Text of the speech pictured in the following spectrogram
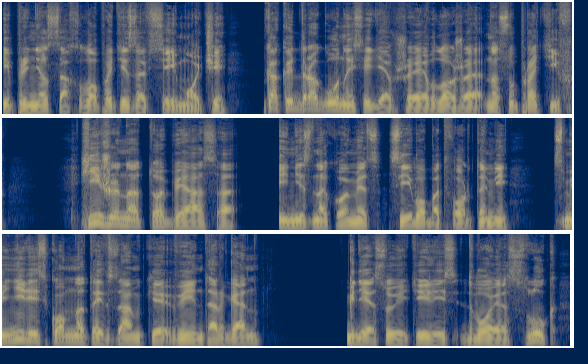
и принялся хлопать изо всей мочи, как и драгуны, сидевшие в ложе на супротив. Хижина Тобиаса и незнакомец с его ботфортами сменились комнатой в замке Винтерген, где суетились двое слуг —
